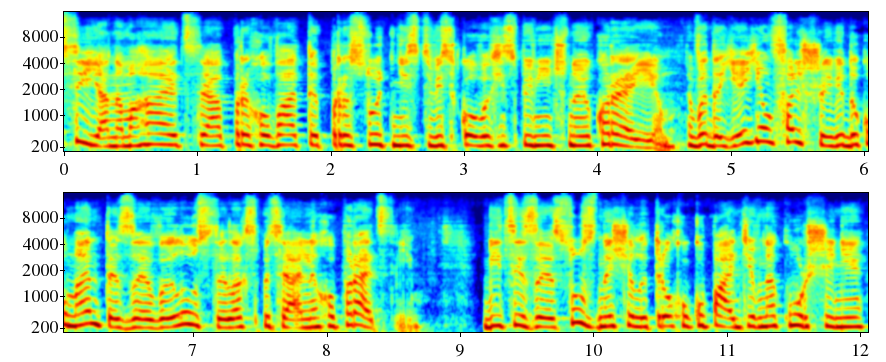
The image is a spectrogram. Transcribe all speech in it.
Росія намагається приховати присутність військових із північної Кореї, видає їм фальшиві документи, заявили у силах спеціальних операцій. Бійці ЗСУ знищили трьох окупантів на Курщині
